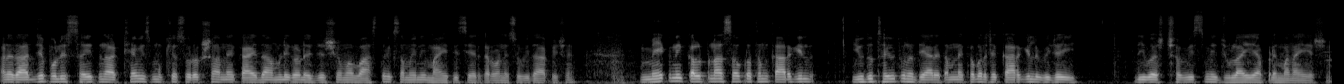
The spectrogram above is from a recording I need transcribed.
અને રાજ્ય પોલીસ સહિતના અઠ્યાવીસ મુખ્ય સુરક્ષા અને કાયદા અમલીકરણ એજન્સીઓમાં વાસ્તવિક સમયની માહિતી શેર કરવાની સુવિધા આપી છે. મેકની કલ્પના સૌપ્રથમ કારગિલ યુદ્ધ થયું હતું ને ત્યારે તમને ખબર છે, કારગિલ વિજય દિવસ છવ્વીસમી જુલાઈ આપણે મનાવીએ છીએ.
